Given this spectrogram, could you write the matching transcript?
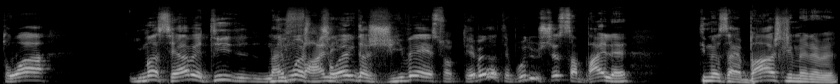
тоа има сега бе ти најмуваш човек да живее со тебе да те буди уште са бајле Ти ме заебаваш ли мене бе?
